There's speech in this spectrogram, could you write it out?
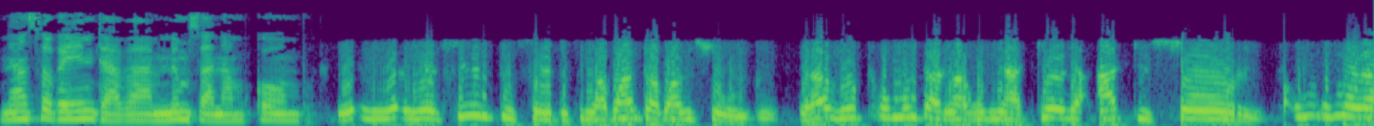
Nanso-ke indaba mnumzana mkombo. Ngesintu sethu singabantu abansundu. Yazi ukuthi umuntu angakunyathela athi sorry. Umoya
